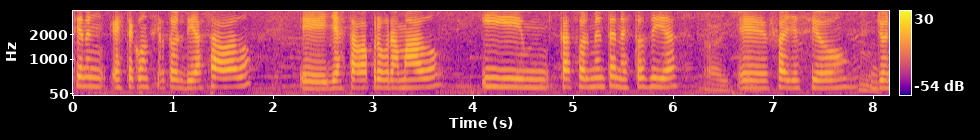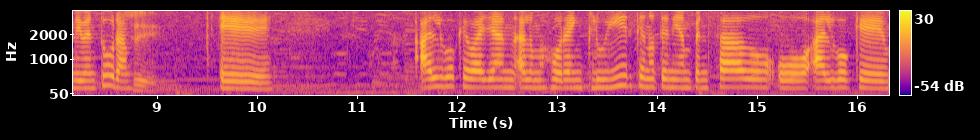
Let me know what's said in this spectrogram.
Tienen este concierto el día sábado, eh, ya estaba programado y mm, casualmente en estos días Ay, sí. eh, falleció Johnny Ventura. Sí. Eh, algo que vayan a lo mejor a incluir que no tenían pensado o algo que,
